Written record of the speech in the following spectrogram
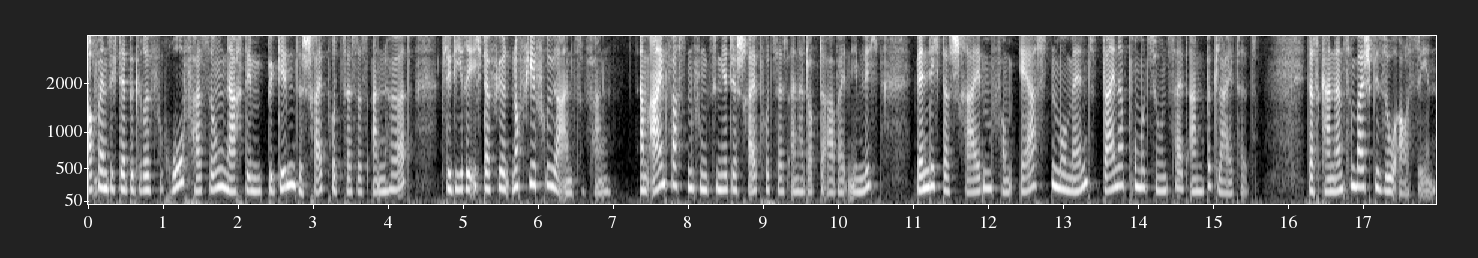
Auch wenn sich der Begriff Rohfassung nach dem Beginn des Schreibprozesses anhört, plädiere ich dafür, noch viel früher anzufangen. Am einfachsten funktioniert der Schreibprozess einer Doktorarbeit nämlich, wenn dich das Schreiben vom ersten Moment deiner Promotionszeit an begleitet. Das kann dann zum Beispiel so aussehen.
